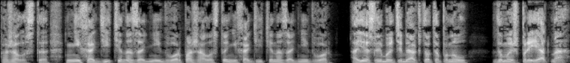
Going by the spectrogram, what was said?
«Пожалуйста, не ходите на задний двор, пожалуйста, не ходите на задний двор». «А если бы тебя кто-то пнул, думаешь, приятно?»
